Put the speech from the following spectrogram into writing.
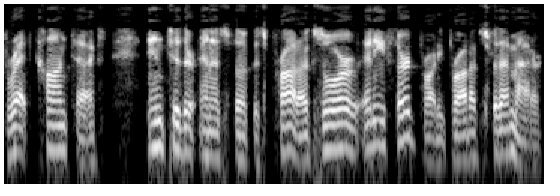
threat context into their NS Focus products or any third-party products for that matter.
